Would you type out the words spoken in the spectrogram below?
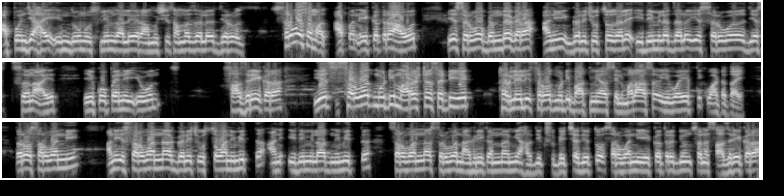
आपण जे आहे हिंदू मुस्लिम झाले रामोशी समाज झालं जे सर्व समाज आपण एकत्र आहोत हे सर्व बंद करा आणि गणेश उत्सव झाले ईद मिलत झालं हे सर्व जे सण आहेत एकोप्याने येऊन साजरे करा. हेच सर्वात मोठी महाराष्ट्रासाठी एक ठरलेली सर्वात मोठी बातमी असेल. मला असं वैयक्तिक वाटत आहे. तर सर्वांनी आणि सर्वांना गणेश उत्सवानिमित्त आणि ईद मिलाद निमित्त सर्वांना सर्व नागरिकांना मी हार्दिक शुभेच्छा देतो. सर्वांनी एकत्र येऊन सण साजरे करा.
